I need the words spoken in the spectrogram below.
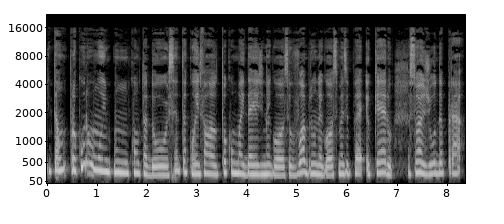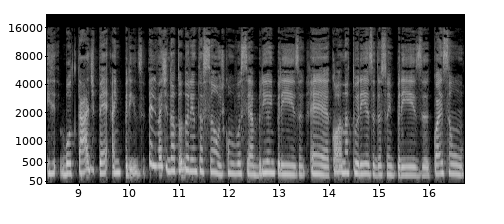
Então, procura um, um contador, senta com ele, fala: "Eu tô com uma ideia de negócio, eu vou abrir um negócio, mas eu, eu quero a sua ajuda para botar de pé a empresa". Ele vai te dar toda a orientação de como você abrir a empresa, é, qual a natureza da sua empresa, quais são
